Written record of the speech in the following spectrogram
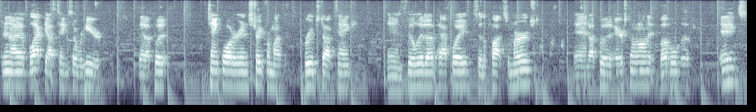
Then I have blackout tanks over here that I put tank water in straight from my brood stock tank and fill it up halfway so the pot's submerged and I put an air stone on it, bubble the eggs,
